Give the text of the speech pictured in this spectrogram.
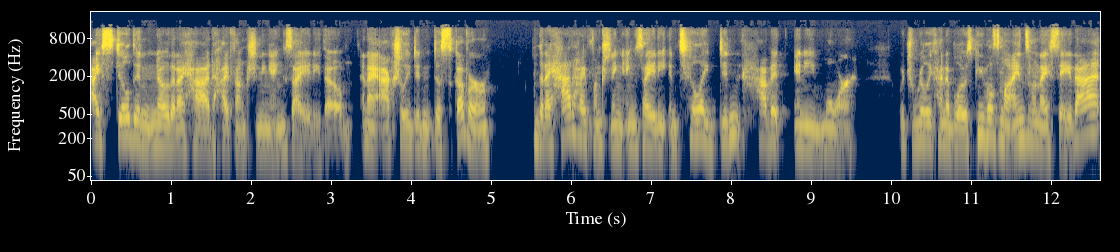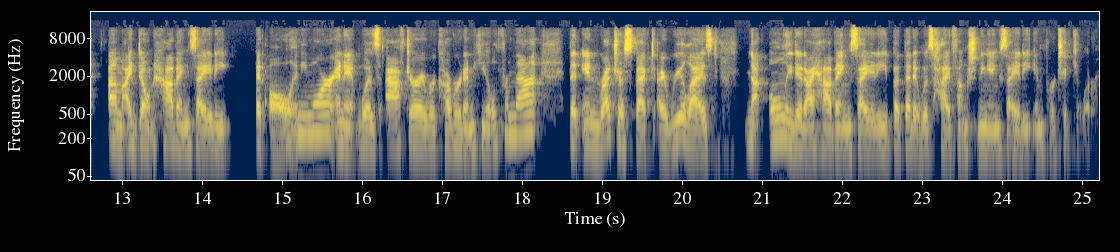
I still didn't know that I had high functioning anxiety, though. And I actually didn't discover that I had high functioning anxiety until I didn't have it anymore, which really kind of blows people's minds when I say that. Um, I don't have anxiety at all anymore. And it was after I recovered and healed from that, that in retrospect, I realized not only did I have anxiety, but that it was high functioning anxiety in particular.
